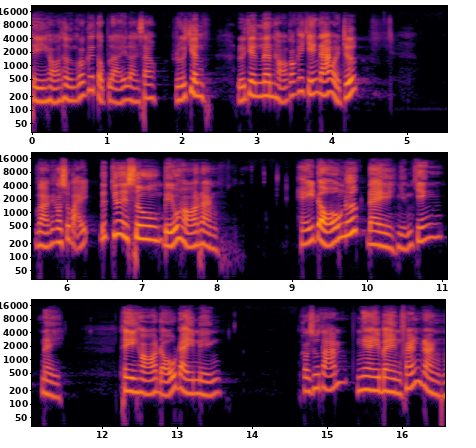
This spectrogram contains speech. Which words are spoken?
thì họ thường có cái tục lệ là sao? Rửa chân. Rửa chân nên họ có cái chén đá ngoài trước. Và cái câu số 7 Đức Chúa Giêsu biểu họ rằng hãy đổ nước đầy những chén này. Thì họ đổ đầy miệng. Câu số 8 Ngài bàn phán rằng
